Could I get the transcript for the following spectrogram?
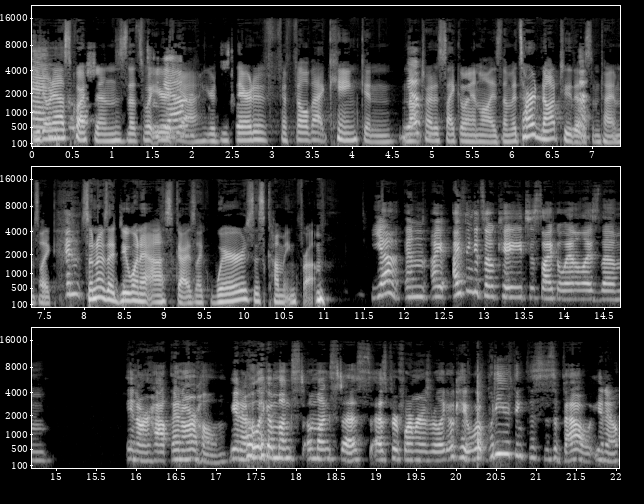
And, you don't ask questions. That's what you're. Yeah. yeah. you're just there to fulfill that kink and not yep. try to psychoanalyze them. It's hard not to though. Yeah. Sometimes, like and, sometimes I do want to ask guys, like, where is this coming from? Yeah, and I I think it's okay to psychoanalyze them in our house in our home. You know, like amongst amongst us as performers, we're like, okay, what what do you think this is about? You know,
